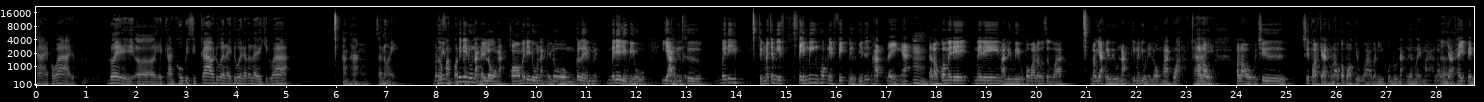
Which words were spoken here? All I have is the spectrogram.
ใช่ เพราะว่าด้วยเอ่อเหตุการณ์โควิด -19 ด้วยอะไรด้วยแล้วก็เลยคิดว่าห่างๆซะหน่อยมัน เพื่อไม่ความปลอดภัยไม่ได้ดูหนังในโรงอะ พอไม่ได้ดูหนังในโรงก็เลยไม่ไม่ได้รีวิว อีกอย่างหนึ่งคือไม่ได้ถึงแม้จะมีสตรีมมิ่งพวก Netflix หรือ Disney Plus อะไรอย่างเงี้ยอืมแต่เราก็ไม่ได้ไม่ได้มารีวิว เพราะว่าเรารู้สึกว่าเราอยากรีวิวหนังที่มันอยู่ในโรงมากกว่าใช่เพราะเราเพราะเราชื่อชื่อพอดแคสต์ของเราก็บอกอยู่ว่าวันนี้คุณดูหนังเรื่องอะไรมา เราเออออยากให้เป็น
